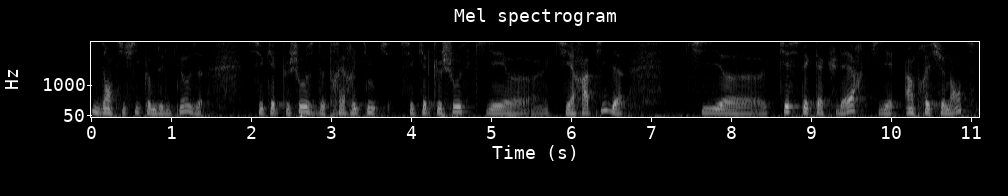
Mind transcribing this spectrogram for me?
identifie comme de l'hypnose, c'est quelque chose de très rythmique. C'est quelque chose qui est, euh, rapide, qui, euh, qui est spectaculaire, qui est impressionnante,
